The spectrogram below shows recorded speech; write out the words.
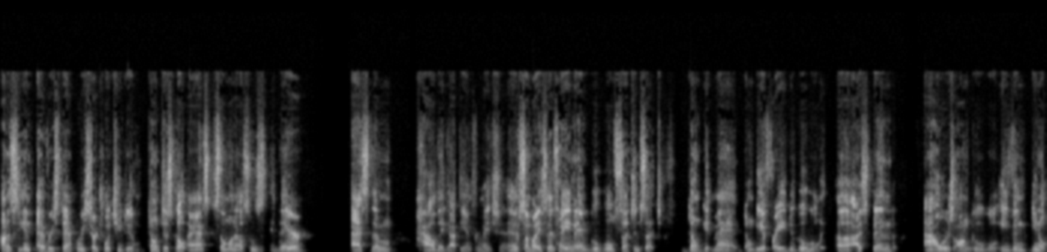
honestly, in every step, research what you do. Don't just go ask someone else who's there. Ask them how they got the information. And if somebody says, "Hey, man, Google such and such," don't get mad. Don't be afraid to Google it. Uh, I spend hours on Google, even you know,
